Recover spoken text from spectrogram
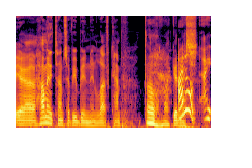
uh, how many times have you been in life camp? Oh my goodness. I don't I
